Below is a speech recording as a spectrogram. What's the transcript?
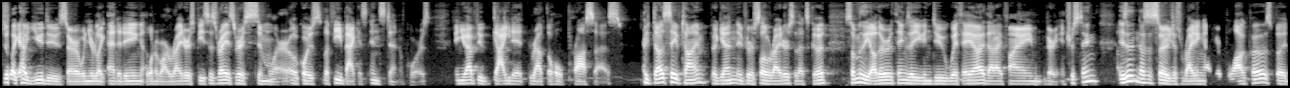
just like how you do, Sarah, when you're like editing one of our writers' pieces, right? It's very similar. Of course, the feedback is instant, of course, and you have to guide it throughout the whole process. It does save time, again, if you're a slow writer, so that's good. Some of the other things that you can do with AI that I find very interesting isn't necessarily just writing out your blog post, but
